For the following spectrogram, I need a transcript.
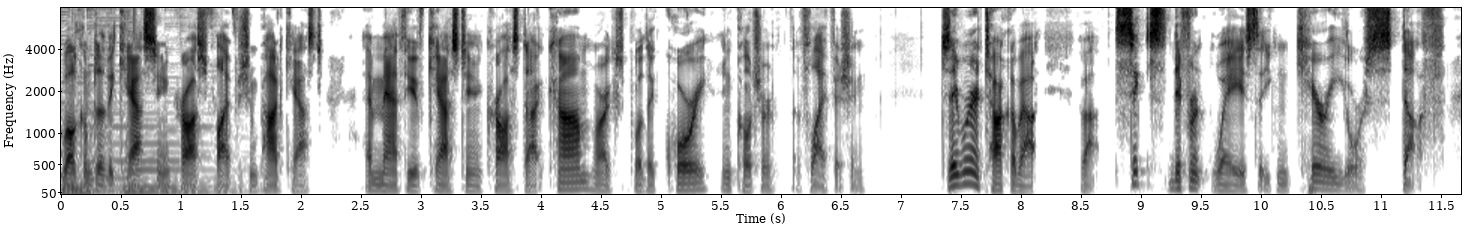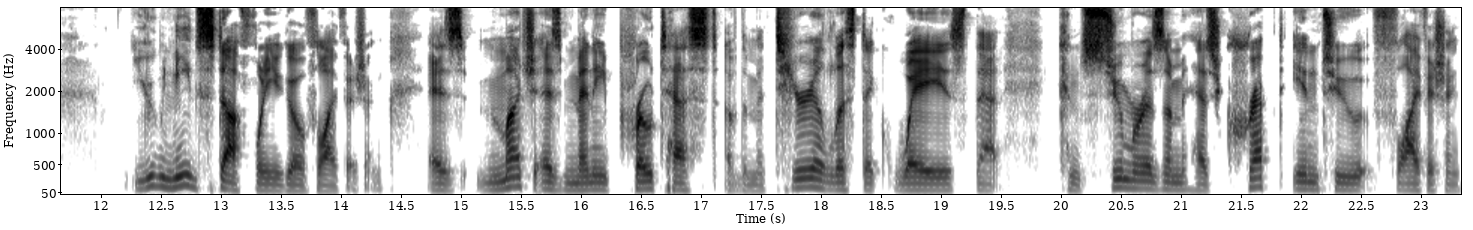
Welcome to the Casting Across Fly Fishing Podcast. I'm Matthew of castingacross.com, where I explore the quarry and culture of fly fishing. Today we're going to talk about about six different ways that you can carry your stuff you need stuff when you go fly fishing. As much as many protest of the materialistic ways that consumerism has crept into fly fishing,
